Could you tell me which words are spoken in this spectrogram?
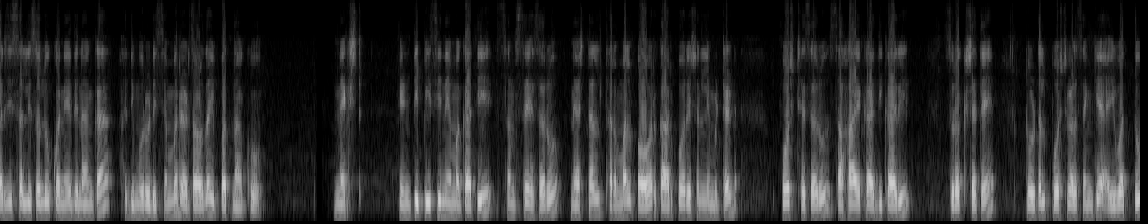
ಅರ್ಜಿ ಸಲ್ಲಿಸಲು ಕೊನೆಯ ದಿನಾಂಕ ಹದಿಮೂರು ಡಿಸೆಂಬರ್ ಎರಡು ಸಾವಿರದ ಇಪ್ಪತ್ನಾಲ್ಕು. Next, N T P C ನೇಮಕಾತಿ ಸಂಸ್ಥೆ ಹೆಸರು national thermal power corporation limited. Post ಹೆಸರು ಸಹಾಯಕ ಅಧಿಕಾರಿ ಸುರಕ್ಷತೆ. ಟೋಟಲ್ ಪೋಸ್ಟ್ಗಳ ಸಂಖ್ಯೆ ಐವತ್ತು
